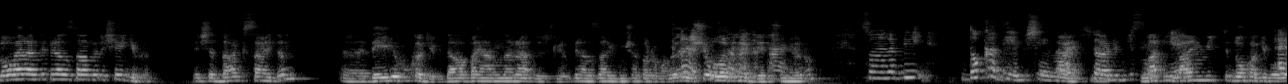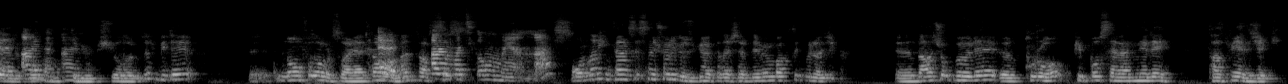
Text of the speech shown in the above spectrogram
Doğu herhalde biraz daha böyle şey gibi. İşte Dark Side'ın e, Daily Hookah gibi daha bayanlara özgü, biraz daha yumuşak aromalı. Öyle bir Evet, şey olabilir diye aynen. düşünüyorum. Sonra bir Doka diye bir şey var. Evet. Dördüncü seviye. Lime Wheat'li Doka gibi Evet, olabilir. aynen, Doka aynen. gibi bir şey olabilir. Bir de e, No Flowers var yani tamamen tatsız. Aromatik olmayanlar. Onlar internet sitesinde şöyle gözüküyor arkadaşlar. Demin baktık birazcık. E, daha çok böyle e, pro, pipo sevenleri tatmin edecek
